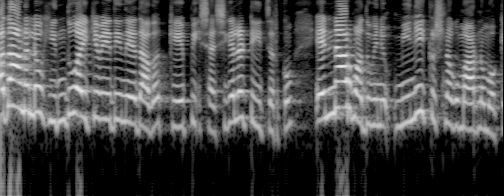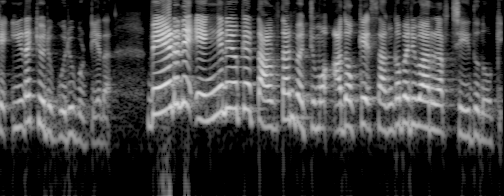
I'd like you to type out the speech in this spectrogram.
അതാണല്ലോ ഹിന്ദു ഐക്യവേദി നേതാവ് കെ പി ശശികല ടീച്ചർക്കും എൻ ആർ മധുവിനും മിനി കൃഷ്ണകുമാറിനുമൊക്കെ ഇടയ്ക്കൊരു ഗുരു പൊട്ടിയത്. വേടനെ എങ്ങനെയൊക്കെ തളർത്താൻ പറ്റുമോ അതൊക്കെ സംഘപരിവാറുകാർ ചെയ്തു നോക്കി.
